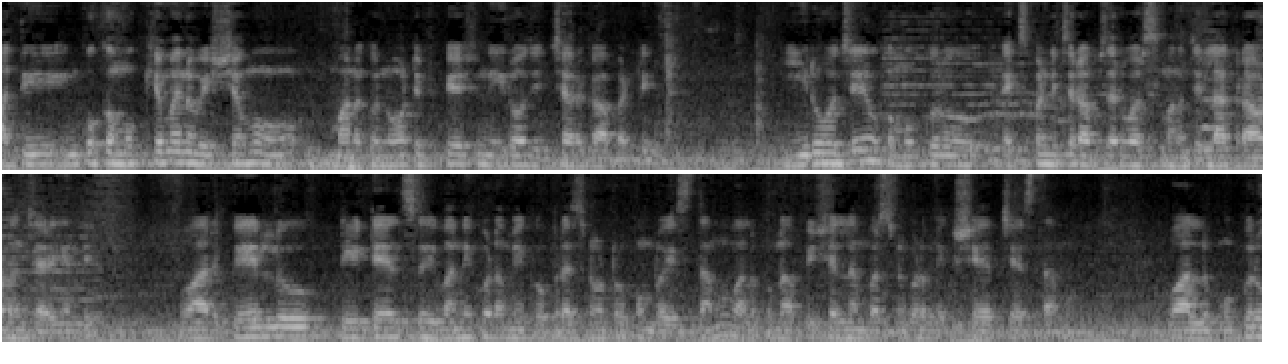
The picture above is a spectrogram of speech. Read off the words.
అది ఇంకొక ముఖ్యమైన విషయము మనకు నోటిఫికేషన్ ఈరోజు ఇచ్చారు కాబట్టి ఈరోజే ఒక ముగ్గురు ఎక్స్పెండిచర్ అబ్జర్వర్స్ మన జిల్లాకు రావడం జరిగింది. వారి పేర్లు డీటెయిల్స్ ఇవన్నీ కూడా మీకు ప్రెస్ నోట్ రూపంలో ఇస్తాము. వాళ్ళకున్న అఫీషియల్ నెంబర్స్ని కూడా మీకు షేర్ చేస్తాము. వాళ్ళు ముగ్గురు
